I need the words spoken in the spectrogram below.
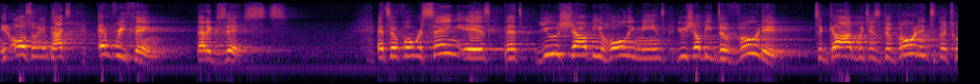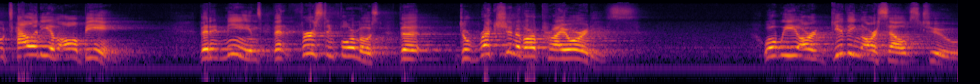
It also impacts everything that exists. And so, what we're saying is that you shall be holy means you shall be devoted to God, which is devoted to the totality of all being. That it means that first and foremost, the direction of our priorities, what we are giving ourselves to,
